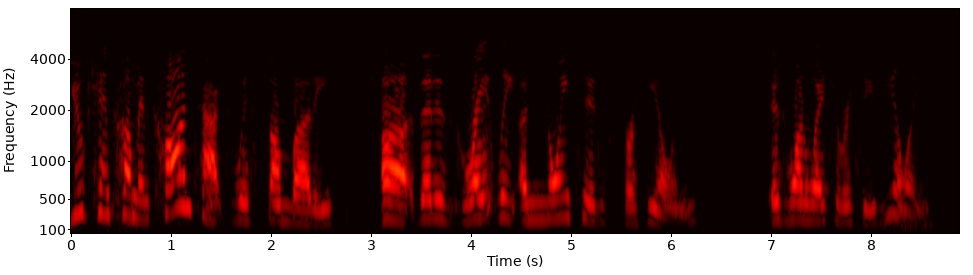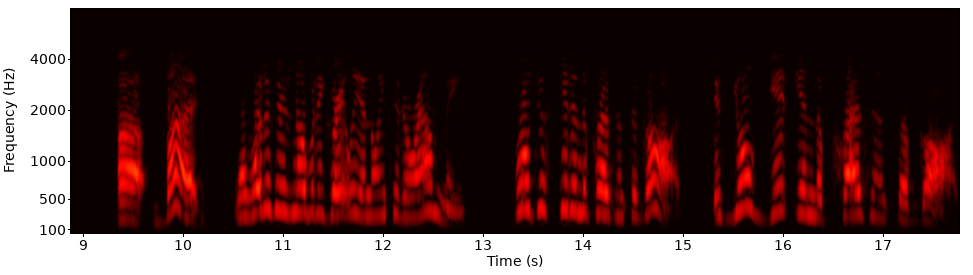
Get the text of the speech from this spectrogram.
You can come in contact with somebody uh, that is greatly anointed for healing, is one way to receive healing. Uh, but, well, what if there's nobody greatly anointed around me? Well, just get in the presence of God. If you'll get in the presence of God,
